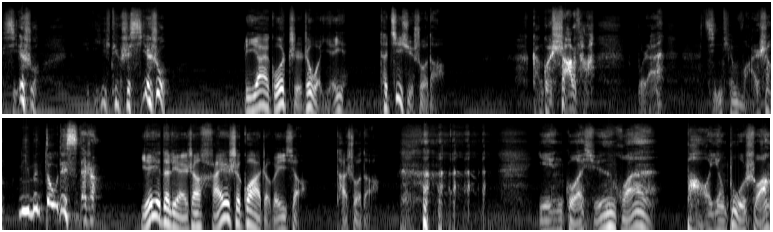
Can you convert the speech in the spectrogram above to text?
邪术，一定是邪术。”李爱国指着我爷爷，他继续说道：“赶快杀了他，不然今天晚上你们都得死在这儿。”爷爷的脸上还是挂着微笑，他说道：“因果循环，报应不爽，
